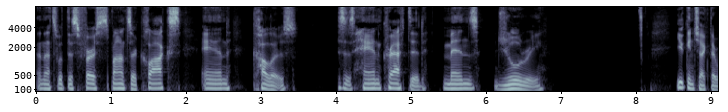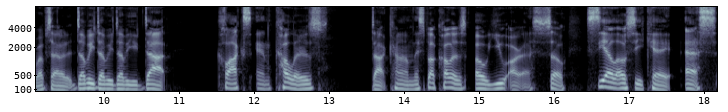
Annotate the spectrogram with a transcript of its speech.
and that's with this first sponsor, Clocks and Colors. This is handcrafted men's jewelry. You can check their website out at www.clocksandcolors.com. They spell colors O U R S. So C L O C K S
